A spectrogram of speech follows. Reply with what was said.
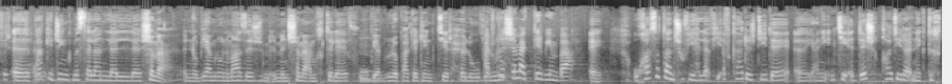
كتير آه حلو. packaging مثلا للشمع إنه بيعملوا نماذج من شمع مختلف وبيعملوا له packaging كتير حلو بيعملوا الشمع كثير بينباع. إيه وخاصة شوفي هلأ في أفكار جديدة آه، يعني انت قديش قادرة إنك تخت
